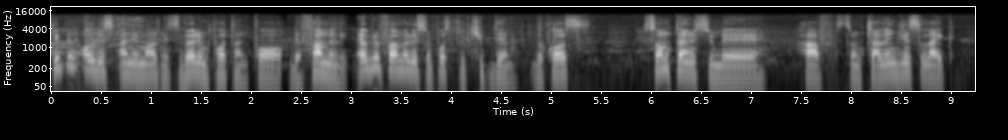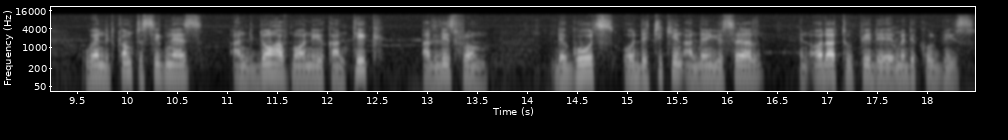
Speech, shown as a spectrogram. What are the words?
Keeping all these animals is very important for the family. Every family is supposed to keep them because sometimes you may have some challenges like when it comes to sickness and you don't have money, you can take at least from the goats or the chicken and then you sell in order to pay the medical bills.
